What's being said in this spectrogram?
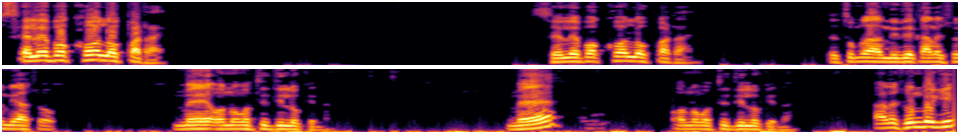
ছেলে পক্ষ লোক পাঠায়। ছেলে পক্ষ লোক পাঠায়। তোমরা নিজে কানে শুনে আসো মেয়ে অনুমতি দিল কিনা? মেয়ে অনুমতি দিল কিনা? আরে শুনবে কি?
